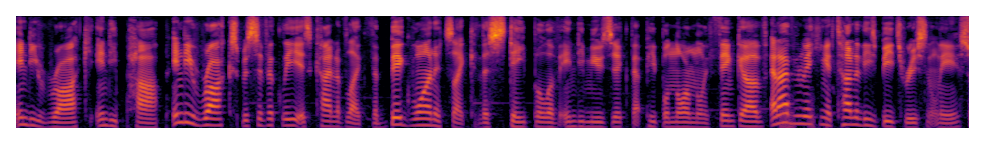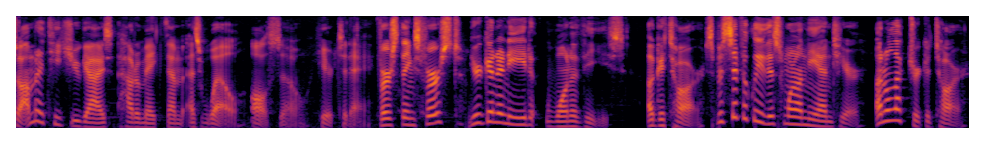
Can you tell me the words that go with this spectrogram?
indie rock, indie pop. Indie rock specifically is kind of like the big one. It's like the staple of indie music that people normally think of. And I've been making a ton of these beats recently, so I'm going to teach you guys how to make them as well also here today. First things first, you're going to need one of these a guitar. Specifically this one on the end here, an electric guitar.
